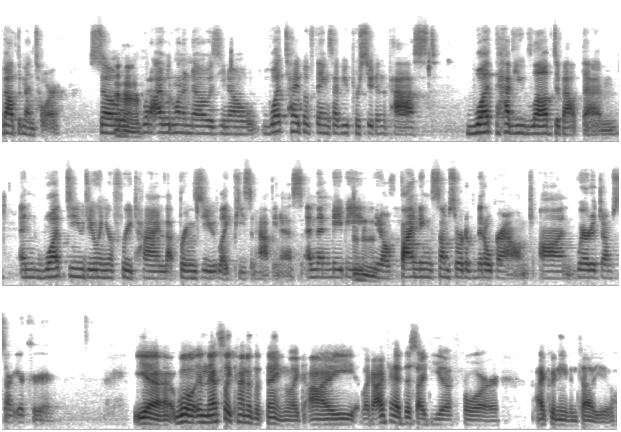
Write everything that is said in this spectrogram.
about the mentor. So Uh-huh. what I would want to know is, you know, what type of things have you pursued in the past? What have you loved about them? And what do you do in your free time that brings you like peace and happiness? And then maybe, Mhm. you know, finding some sort of middle ground on where to jumpstart your career. Yeah, well, and that's like kind of the thing. Like I like I've had this idea for I couldn't even tell you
